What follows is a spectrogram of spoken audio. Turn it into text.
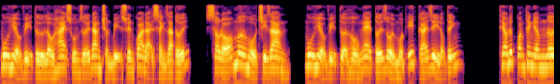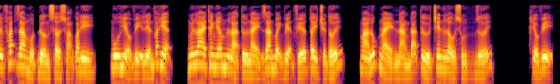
ngu hiểu vị từ lầu 2 xuống dưới đang chuẩn bị xuyên qua đại sảnh ra tới, sau đó mơ hồ chi gian, ngu hiểu vị tựa hồ nghe tới rồi một ít cái gì động tĩnh. Theo đức quang thanh âm nơi phát ra một đường sờ soạn qua đi, ngu hiểu vị liền phát hiện, nguyên lai thanh âm là từ này gian bệnh viện phía tây chuyển tới, mà lúc này nàng đã từ trên lầu xuống dưới. Hiểu vị,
